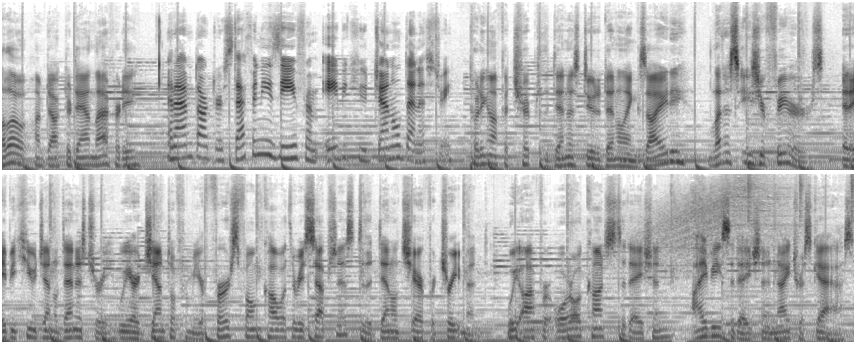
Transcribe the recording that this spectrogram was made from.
Hello, I'm Dr. Dan Lafferty. And I'm Dr. Stephanie Z from ABQ Gentle Dentistry. Putting off a trip to the dentist due to dental anxiety? Let us ease your fears. At ABQ Gentle Dentistry, we are gentle from your first phone call with the receptionist to the dental chair for treatment. We offer oral conscious sedation, IV sedation, and nitrous gas.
